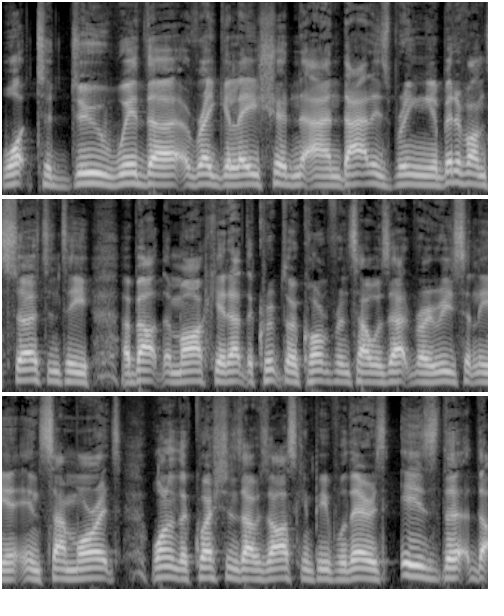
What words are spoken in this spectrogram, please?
what to do with uh, regulation, and that is bringing a bit of uncertainty about the market at the crypto conference I was at very recently in St. Moritz. One of the questions I was asking people there is Is the, the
